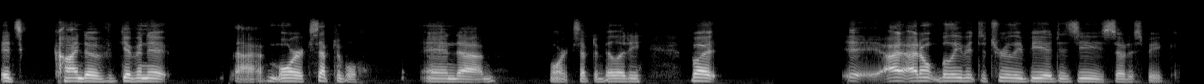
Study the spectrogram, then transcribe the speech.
it's kind of given it uh, more acceptable and um, more acceptability. But I, I don't believe it to truly be a disease, so to speak.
